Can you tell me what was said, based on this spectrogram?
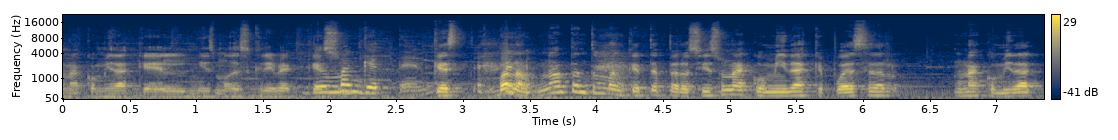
una comida que él mismo describe. Que es un banquete. Que es, bueno, no tanto un banquete, pero sí es una comida que puede ser una comida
